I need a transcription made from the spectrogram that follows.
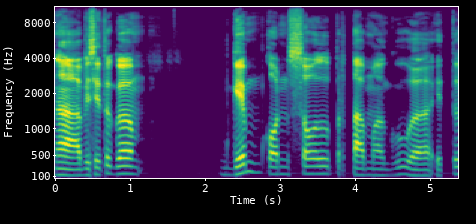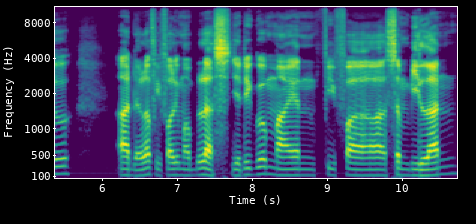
Nah abis itu gue game konsol pertama gua itu adalah FIFA 15. Jadi gue main FIFA 9.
